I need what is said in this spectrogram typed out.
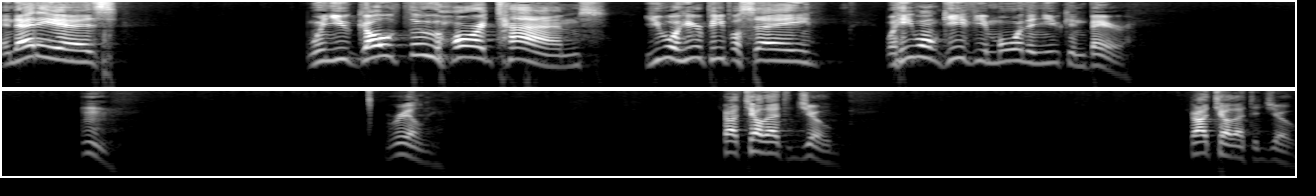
And that is, when you go through hard times, you will hear people say, Well, he won't give you more than you can bear. Hmm. Really? Try to tell that to Job. Try to tell that to Job.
